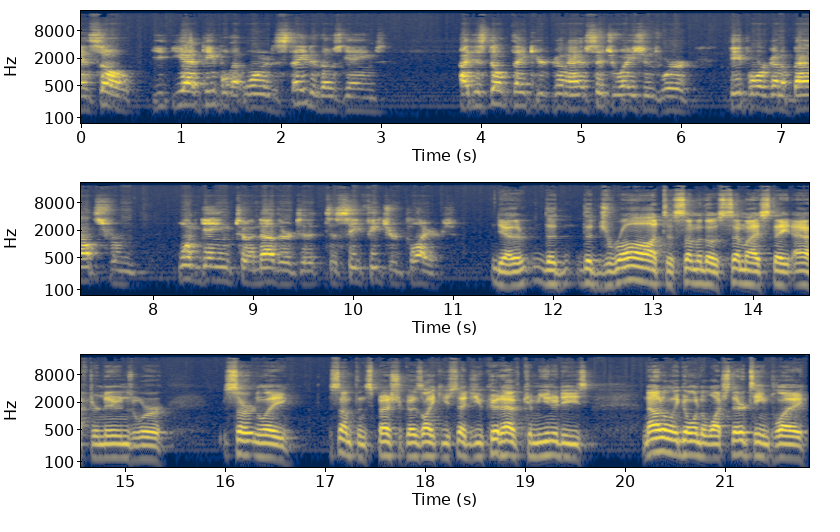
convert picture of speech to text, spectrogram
And so you, you had people that wanted to stay to those games. I just don't think you're going to have situations where people are going to bounce from one game to another to, to see featured players. Yeah, the, the the draw to some of those semi-state afternoons were certainly something special because, like you said, you could have communities not only going to watch their team play,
